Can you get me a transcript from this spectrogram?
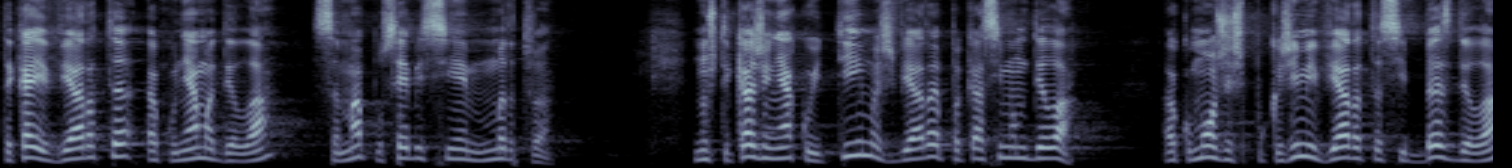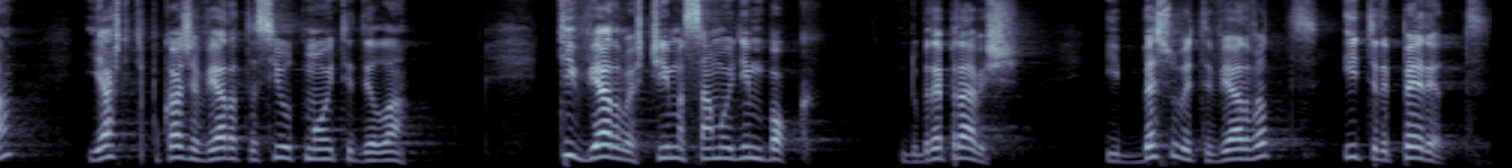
Така и вярата, ако няма дела, сама по себе си е мъртва. Но ще каже някой, ти имаш вяра, пък аз имам дела. Ако можеш, покажи ми вярата си без дела и аз ще ти покажа вярата си от моите дела. Ти вярваш, че има само един Бог. Добре правиш. И бесовете вярват и треперят.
